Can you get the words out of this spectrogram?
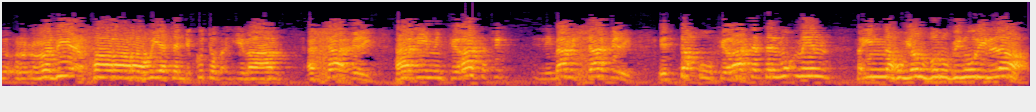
والربيع صار راوية لكتب الإمام الشافعي. هذه من فراسة الإمام الشافعي. اتقوا فراسة المؤمن فإنه ينظر بنور الله.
